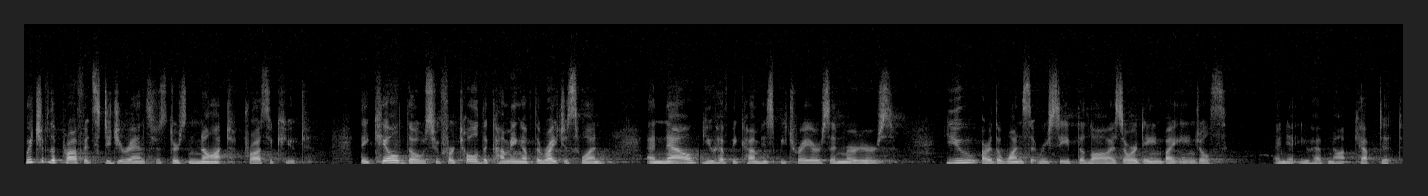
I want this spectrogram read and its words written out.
Which of the prophets did your ancestors not prosecute? They killed those who foretold the coming of the righteous one, and now you have become his betrayers and murderers. You are the ones that received the law as ordained by angels, and yet you have not kept it.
